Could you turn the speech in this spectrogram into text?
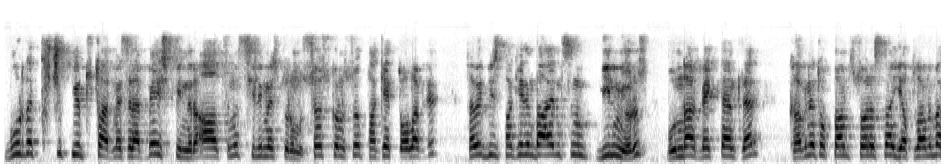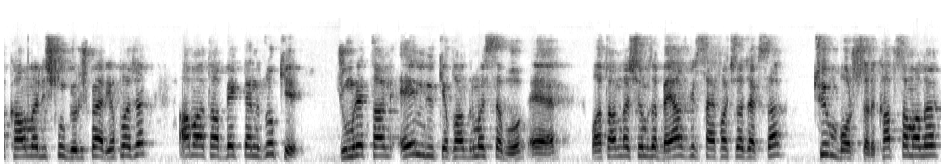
Burada küçük bir tutar mesela 5 bin lira altının silinmesi durumu söz konusu pakette olabilir. Tabii biz paketin daha ayrıntısını bilmiyoruz. Bunlar beklentiler. Kabine toplantısı sonrasında yapılandırma kanununa ilişkin görüşmeler yapılacak. Ama tabii beklentiniz o ki Cumhuriyet tarihinin en büyük yapılandırması ise bu. Eğer vatandaşlarımıza beyaz bir sayfa açılacaksa tüm borçları kapsamalı,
